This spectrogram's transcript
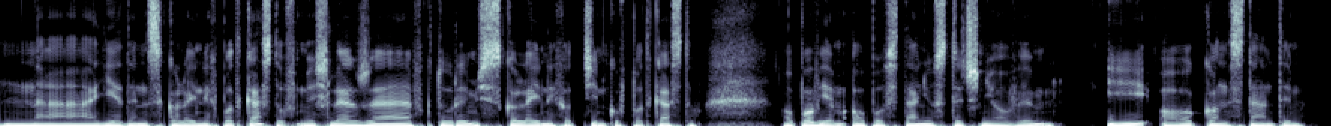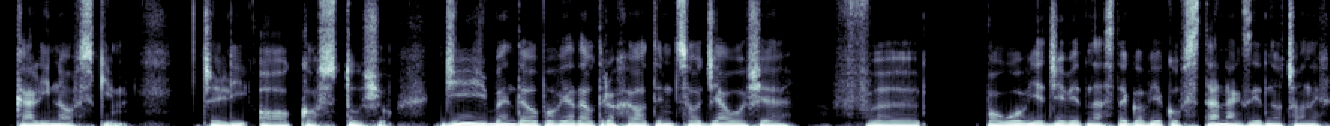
na jeden z kolejnych podcastów. Myślę, że w którymś z kolejnych odcinków podcastu opowiem o powstaniu styczniowym i o Konstantym Kalinowskim czyli o Kostusiu. Dziś będę opowiadał trochę o tym, co działo się w połowie XIX wieku w Stanach Zjednoczonych.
